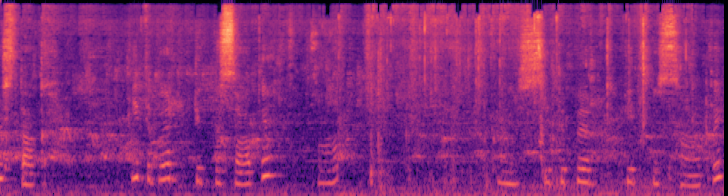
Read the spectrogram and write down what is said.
Ось так. І тепер підписати. Ось, і тепер підписати.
